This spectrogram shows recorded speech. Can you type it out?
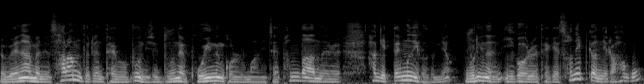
왜냐하면 사람들은 대부분 이제 눈에 보이는 걸로만 이제 판단을 하기 때문이거든요. 우리는 이거를 되게 선입견이라 하고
